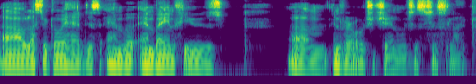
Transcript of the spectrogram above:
Uh, last week I had this amber amber infused um, Inverroche gin, which is just like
